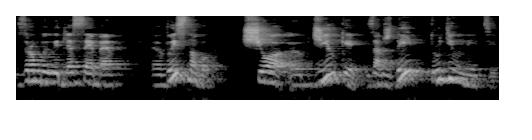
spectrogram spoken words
зробили для себе е, висновок, що е, бджілки завжди трудівниці.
